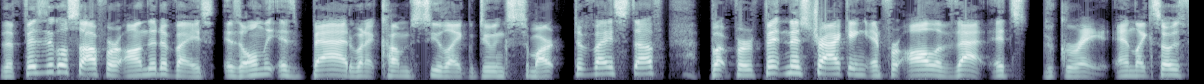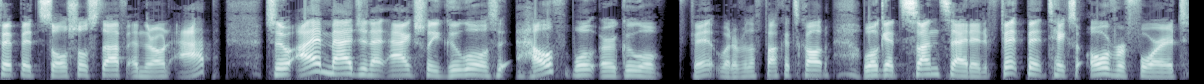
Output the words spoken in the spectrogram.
the physical software on the device is only is bad when it comes to like doing smart device stuff. But for fitness tracking and for all of that, it's great. And like so is Fitbit's social stuff and their own app. So I imagine that actually Google's Health will or Google Fit, whatever the fuck it's called, will get sunsetted. Fitbit takes over for it,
